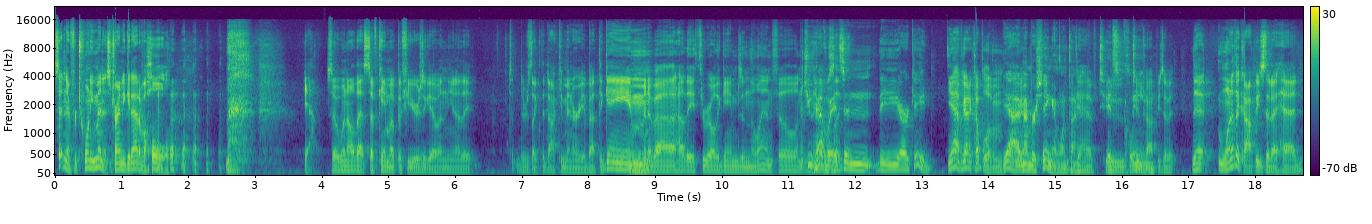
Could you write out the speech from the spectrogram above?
sitting there for 20 minutes trying to get out of a hole. yeah. So when all that stuff came up a few years ago, and you know they. There's like the documentary about the game and about how they threw all the games in the landfill and Mm-hmm. You have I was. It's like- in the arcade. yeah, I've got a couple of them. Yeah, I remember seeing it one time. I have two, It's two clean. copies of it. The, one of the copies that I had,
